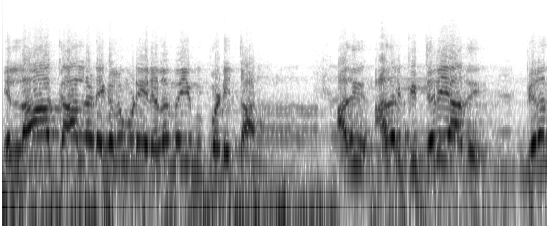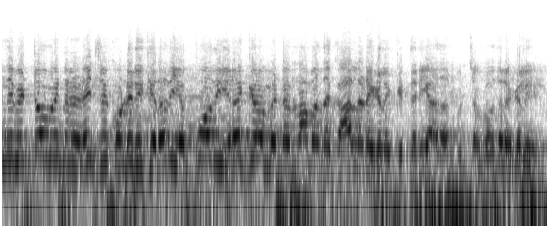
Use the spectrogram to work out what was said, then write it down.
எல்லா கால்நடைகளும் உடைய நிலைமையும் இப்படித்தான். அது அதற்கு தெரியாது. பிறந்து விட்டோம் என்று நினைத்துக் கொண்டிருக்கிறது எப்போது இறக்கிறோம் என்றெல்லாம் அந்த கால்நடைகளுக்கு தெரியாது அன்பு சகோதரர்களே.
